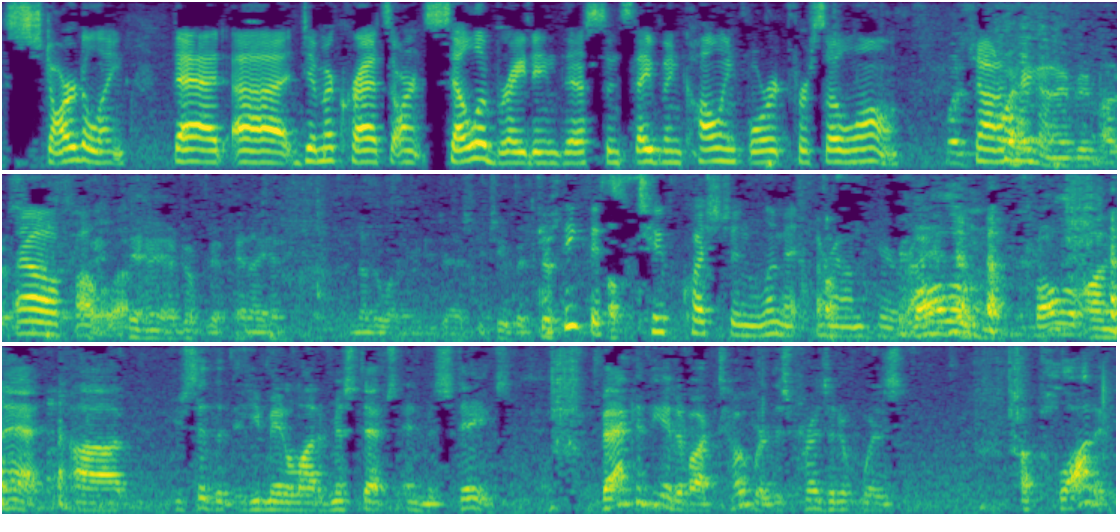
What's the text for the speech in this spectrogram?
startling that uh, Democrats aren't celebrating this since they've been calling for it for so long. Well, Jonathan, well, hang on. Oh, follow up. Yeah, yeah, don't forget. And I have another one I need to ask you too. But just, I think this two question limit around here. Right? Follow, follow on that. Uh, you said that he made a lot of missteps and mistakes. Back at the end of October, this president was applauded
